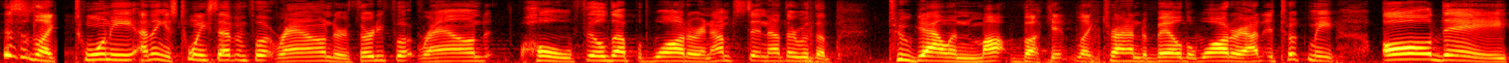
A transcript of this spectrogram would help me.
this is like 20, I think it's 27 foot round or 30 foot round hole filled up with water, and I'm sitting out there with a two gallon mop bucket, like trying to bail the water out. It took me all day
